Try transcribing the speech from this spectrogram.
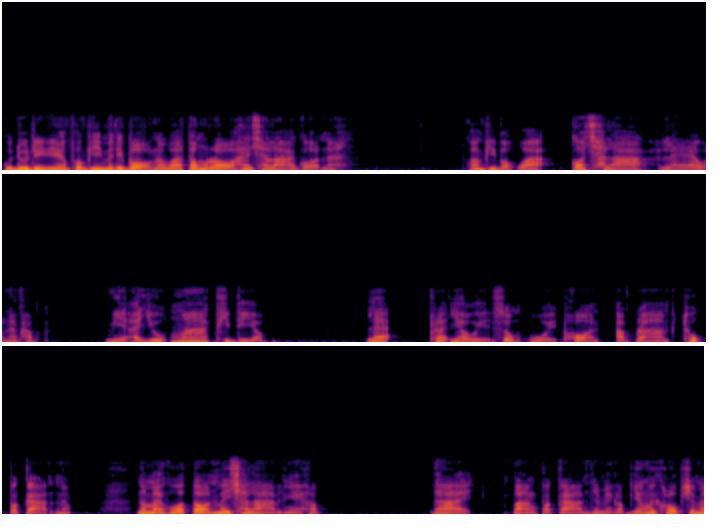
กูดูดีๆนะพระพีไม่ได้บอกนะว่าต้องรอให้ชราก่อนนะพระพีบอกว่าก็ชราแล้วนะครับ มีอายุมากทีเดียว และพระยาเวทรงอวยพรอับราฮัมทุกประการนะนั่นหมายความว่าตอนไม่ชราเป็นไงครับ ได้บางประการใช่ไหมครับ ยังไม่ครบใช่ไหม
